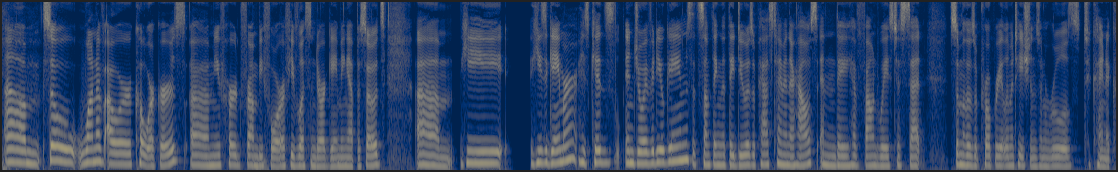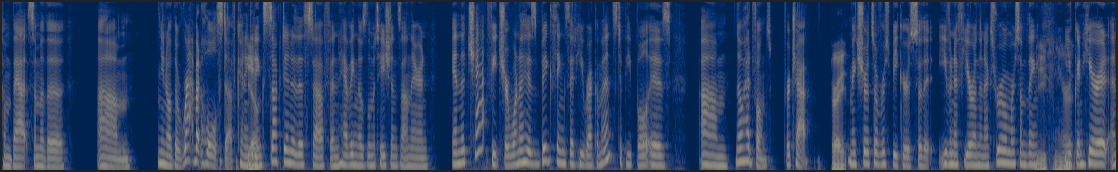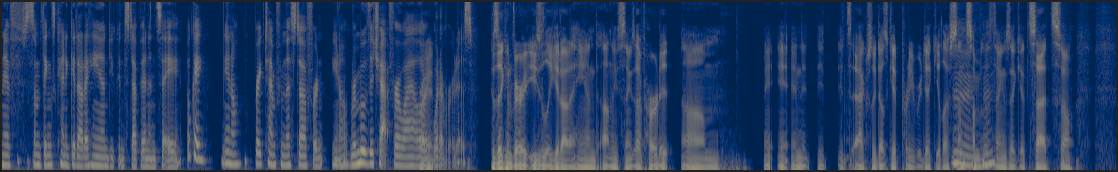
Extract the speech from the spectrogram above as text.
um, so one of our coworkers, um, you've heard from before if you've listened to our gaming episodes. Um, he he's a gamer. His kids enjoy video games. It's something that they do as a pastime in their house, and they have found ways to set some of those appropriate limitations and rules to kind of combat some of the um you know the rabbit hole stuff kind of Yep. getting sucked into this stuff and having those limitations on there and and the chat feature one of his big things that he recommends to people is um no headphones for chat Right. make sure it's over speakers so that even if you're in the next room or something You can hear you it. can hear it and if some things kind of get out of hand you can step in and say okay you know break time from this stuff or you know remove the chat for a while or whatever it is because they can very easily get out of hand on these things. I've heard it, um, and it, it it actually does get pretty ridiculous on some of the things that get said. So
